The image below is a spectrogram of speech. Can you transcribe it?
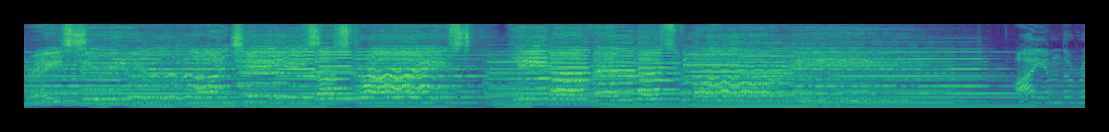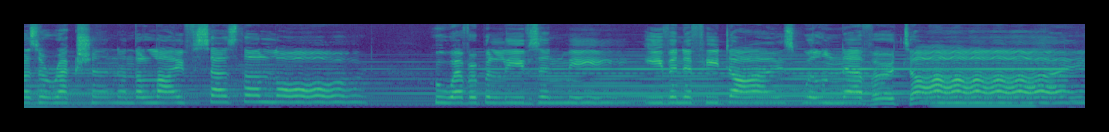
Praise to you, Lord Jesus Christ, King of endless glory. I am the resurrection and the life, says the Lord. Whoever believes in me, even if he dies, will never die.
